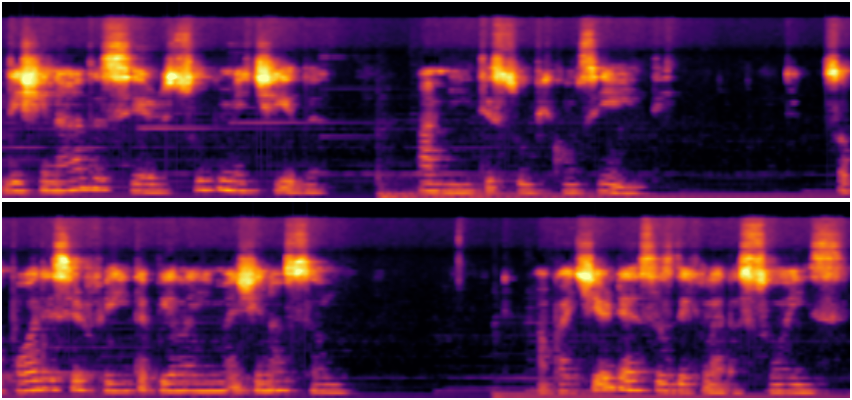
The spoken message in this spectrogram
destinada a ser submetida à mente subconsciente. Só pode ser feita pela imaginação. A partir dessas declarações,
